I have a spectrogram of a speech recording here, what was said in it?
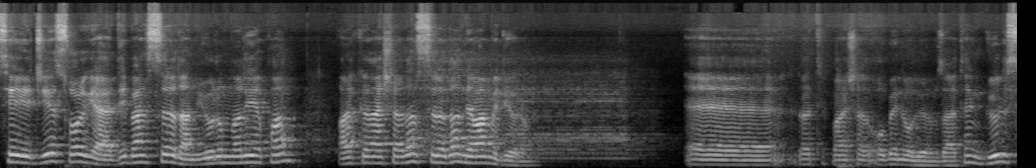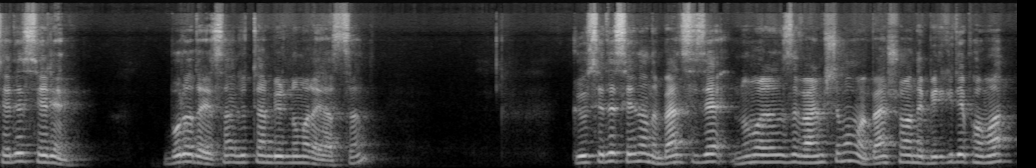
seyirciye sor geldi. Ben sıradan yorumları yapan arkadaşlardan sıradan devam ediyorum. Ee, Latif Başar o ben oluyorum zaten. Gülsede Serin. Buradaysa lütfen bir numara yazsın. Gülsede Serin Hanım ben size numaranızı vermiştim ama ben şu anda bilgi depoma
